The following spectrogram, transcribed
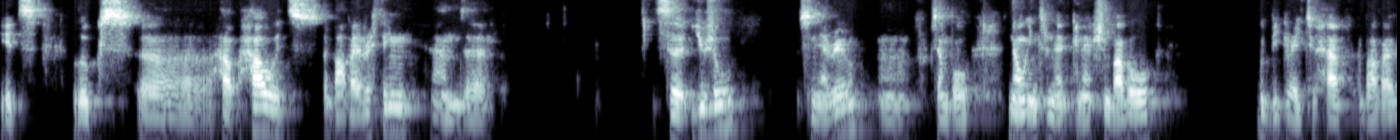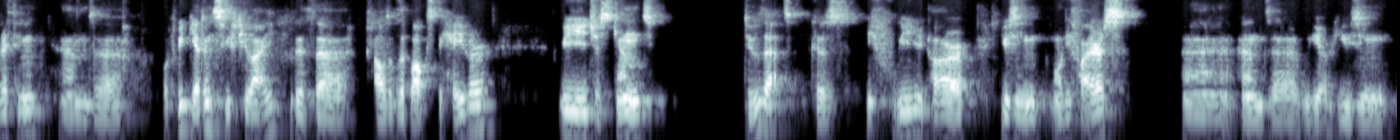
it looks, uh, how, how it's above everything. And uh, it's a usual scenario. Uh, for example, no internet connection bubble would be great to have above everything. And uh, what we get in SwiftUI with uh, out of the box behavior, we just can't do that because if we are using modifiers uh, and uh, we are using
